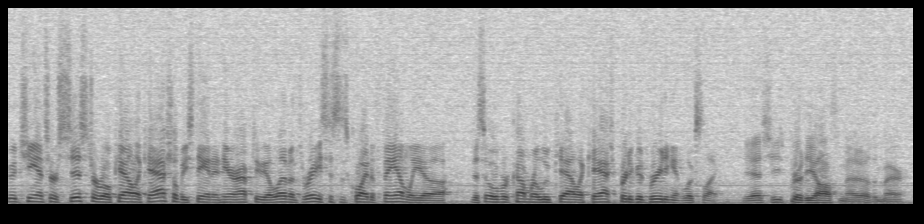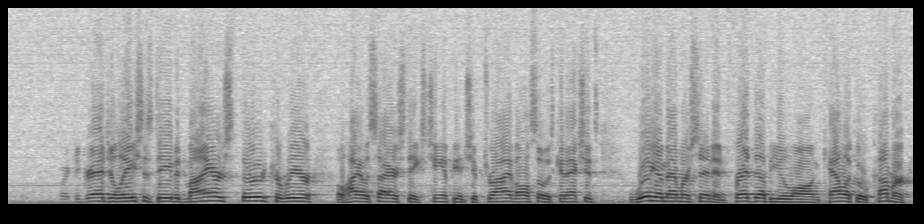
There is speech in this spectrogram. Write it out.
Good chance her sister, Ocala Cash, will be standing here after the 11th race. This is quite a family. Uh, this Overcomer, Lucala Cash, pretty good breeding, it looks like. Yeah, she's pretty awesome, that other mare. Well, congratulations, David Myers, third career Ohio Sire Stakes Championship drive. Also, his connections, William Emerson and Fred W. Long, Calico Comer,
